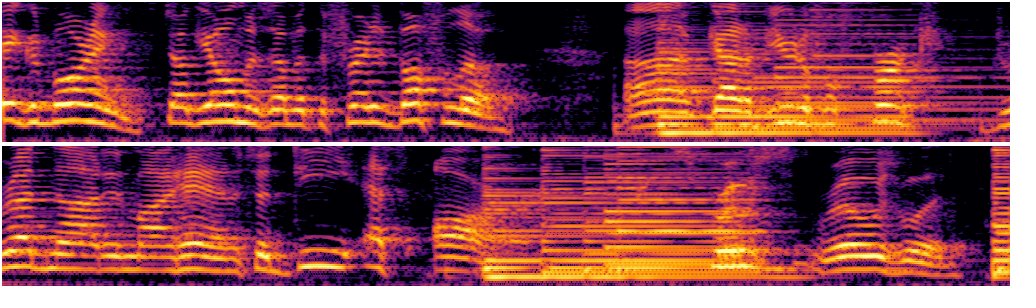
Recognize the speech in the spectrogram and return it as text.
Hey, good morning. It's Doug Yeomans. I'm at the Fretted Buffalo. Uh, I've got a beautiful Furch Dreadnought in my hand. It's a DSR, Spruce Rosewood. And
